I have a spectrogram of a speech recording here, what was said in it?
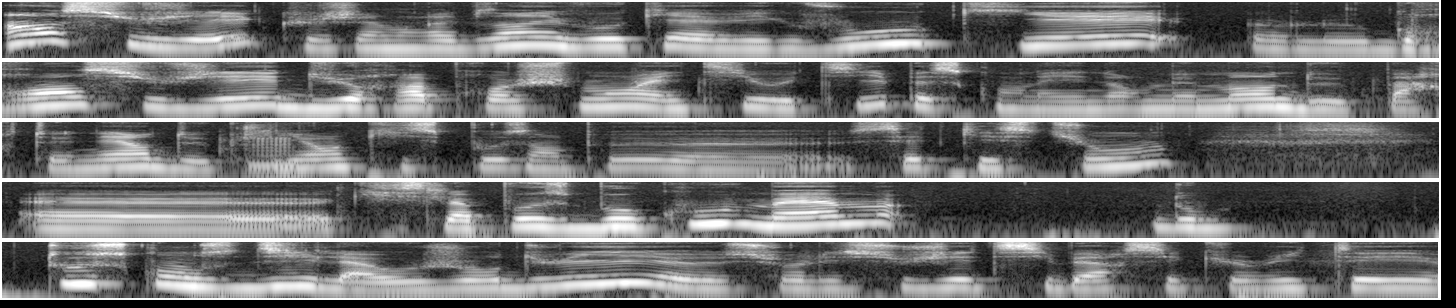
un sujet que j'aimerais bien évoquer avec vous qui est euh, le grand sujet du rapprochement IT-OT parce qu'on a énormément de partenaires, de clients qui se posent un peu euh, cette question, euh, qui se la posent beaucoup même. Donc tout ce qu'on se dit là aujourd'hui sur les sujets de cybersécurité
